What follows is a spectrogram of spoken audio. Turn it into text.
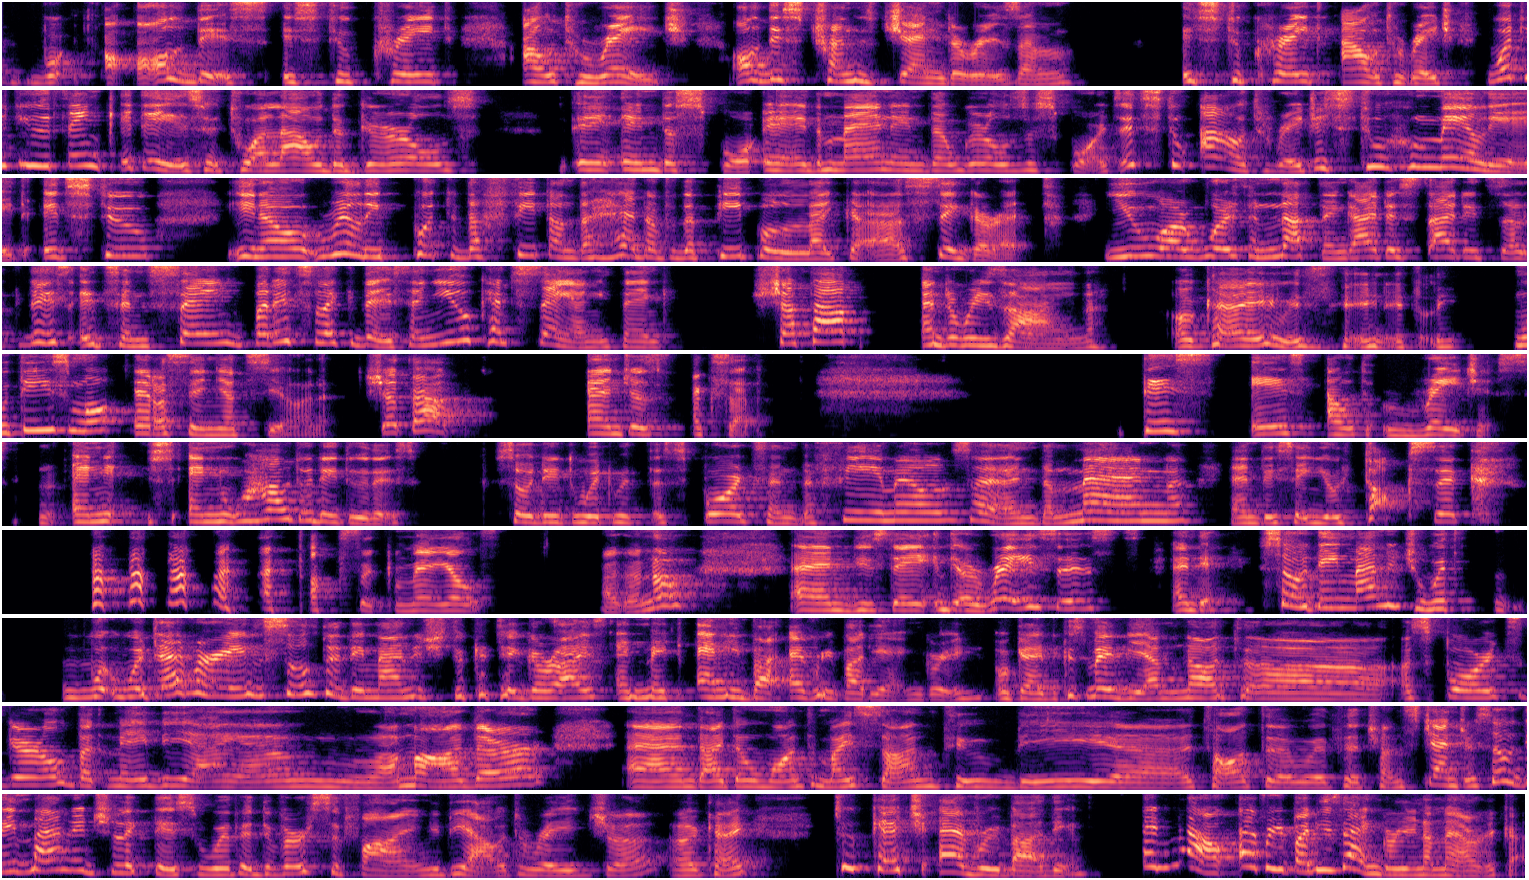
all this is to create outrage. All this transgenderism is to create outrage. What do you think it is to allow the girls in the sport, uh, the men in the girls' sports. It's to outrage, it's to humiliate, it's to, you know, really put the feet on the head of the people like a cigarette. You are worth nothing. I decided it's like this. It's insane, but it's like this. And you can't say anything. Shut up and resign. Okay? We say in Italy. Mutismo e rassegnazione. Shut up and just accept. This is outrageous. And, and how do they do this? So they do it with the sports and the females and the men, and they say you're toxic, toxic males. I don't know. And you say they're racist. And so they manage with whatever insult that they manage to categorize and make anybody everybody angry okay because maybe i'm not uh, a sports girl but maybe i am a mother and i don't want my son to be uh, taught uh, with a transgender so they manage like this with diversifying the outrage okay to catch everybody and now everybody's angry in america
